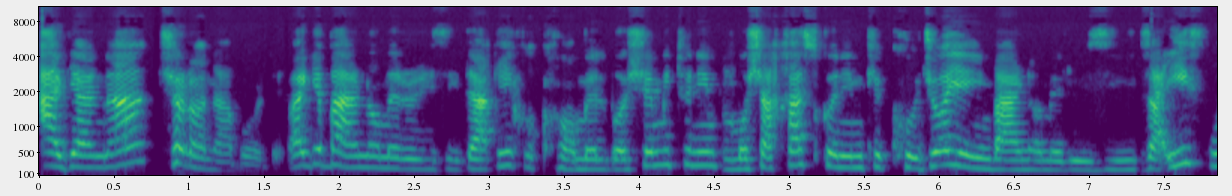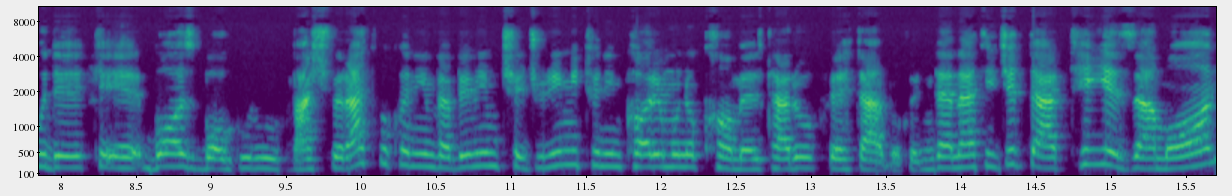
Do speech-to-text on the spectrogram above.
اگر نه چرا نبرده؟ اگه برنامه ریزی دقیق و کامل باشه می‌تونیم مشخص کنیم که کجای این برنامه ریزی ضعیف بوده که باز با گروه مشورت بکنیم و ببینیم چجوری می‌تونیم کارمون رو کاملتر و بهتر بکنیم. در نتیجه در طی زمان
